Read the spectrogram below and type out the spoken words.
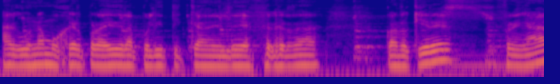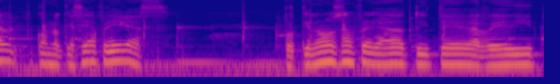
alguna mujer por ahí de la política del DF, ¿verdad? Cuando quieres fregar con lo que sea, fregas. ¿Por qué no nos han fregado a Twitter, a Reddit?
